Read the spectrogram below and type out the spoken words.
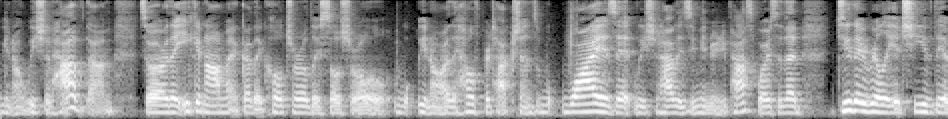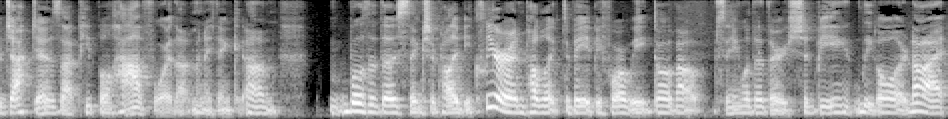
you know we should have them. So, are they economic? Are they cultural? Are they social? You know, are they health protections? Why is it we should have these immunity passports? And then, do they really achieve the objectives that people have for them? And I think um, both of those things should probably be clear in public debate before we go about saying whether they should be legal or not.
